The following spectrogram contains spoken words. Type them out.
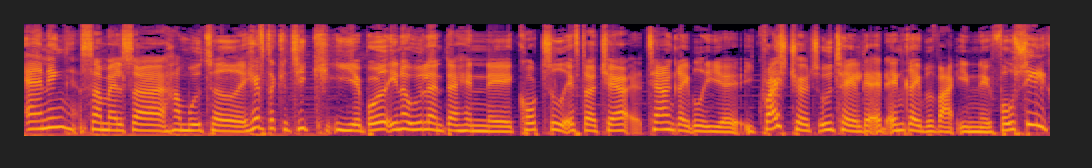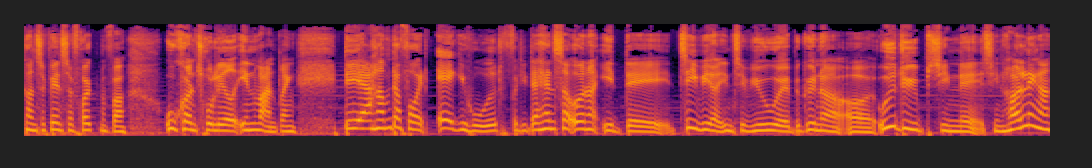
Anning, som altså har modtaget øh, hæfter kritik i øh, både ind- og udland, da han kort tid efter terrorangrebet i, i Christchurch udtalte, at angrebet var en forudsigelig konsekvens af frygten for ukontrolleret indvandring. Det er ham, der får et æg i hovedet, fordi da han så under et tv-interview begynder at uddybe sine, sine holdninger,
